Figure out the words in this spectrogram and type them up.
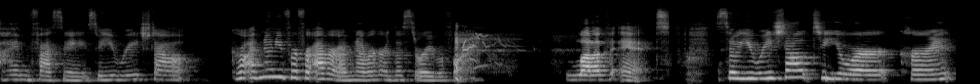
I'm fascinated. So you reached out, girl, I've known you for forever. I've never heard this story before. Love it. So you reached out to your current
